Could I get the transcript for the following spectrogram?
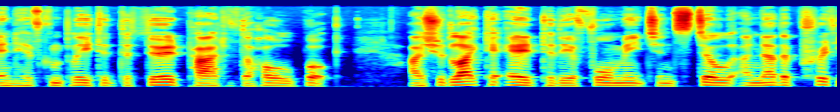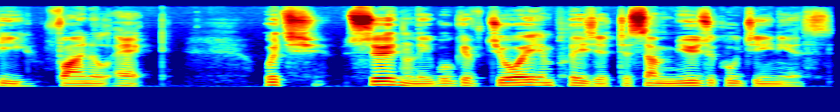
and have completed the third part of the whole book, I should like to add to the aforementioned still another pretty final act, which certainly will give joy and pleasure to some musical genius.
